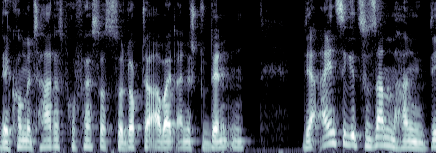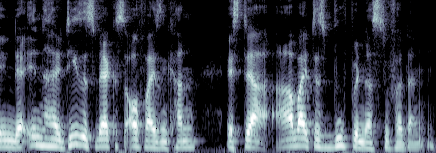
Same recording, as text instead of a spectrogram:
der Kommentar des Professors zur Doktorarbeit eines Studenten. Der einzige Zusammenhang, den der Inhalt dieses Werkes aufweisen kann, ist der Arbeit des Buchbinders zu verdanken.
